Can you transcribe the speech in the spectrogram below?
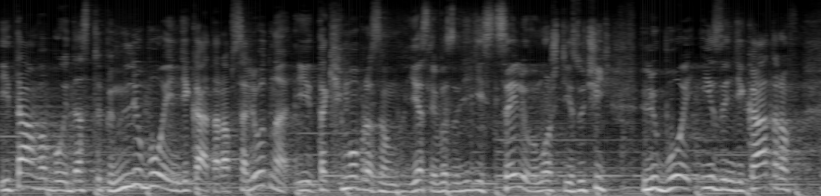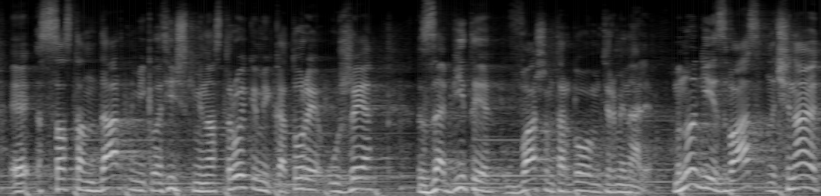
и там вам будет доступен любой индикатор абсолютно, и таким образом, если вы зададитесь целью, вы можете изучить любой из индикаторов э, со стандартными классическими настройками, которые уже забиты в вашем торговом терминале. Многие из вас начинают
